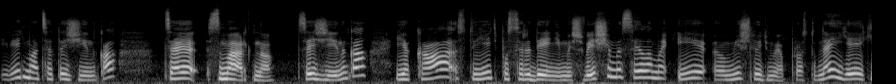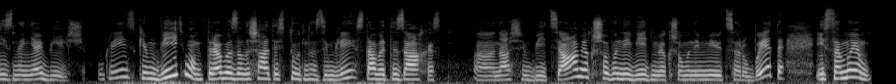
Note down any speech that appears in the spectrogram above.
І відьма це та жінка, це смертна. Це жінка, яка стоїть посередині між вищими силами і е, між людьми. Просто в неї є якісь знання більше. Українським відьмам треба залишатись тут на землі, ставити захист е, нашим бійцям, якщо вони відьми, якщо вони вміють це робити, і самим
